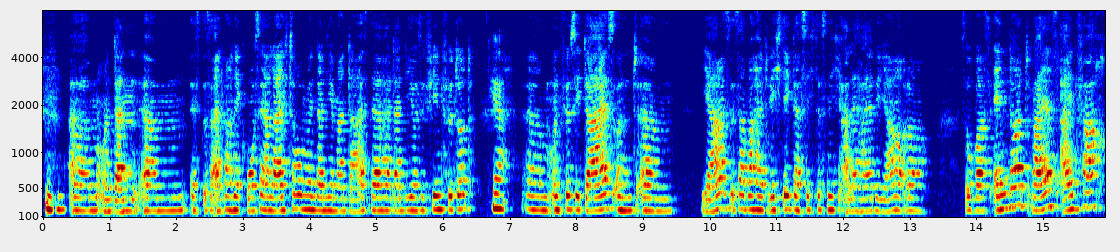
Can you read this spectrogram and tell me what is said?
Mhm. Ähm, und dann ähm, ist es einfach eine große Erleichterung, wenn dann jemand da ist, der halt dann die Josephine füttert ja. ähm, und für sie da ist. Und ähm, ja, es ist aber halt wichtig, dass sich das nicht alle halbe Jahr oder sowas ändert, weil es einfach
